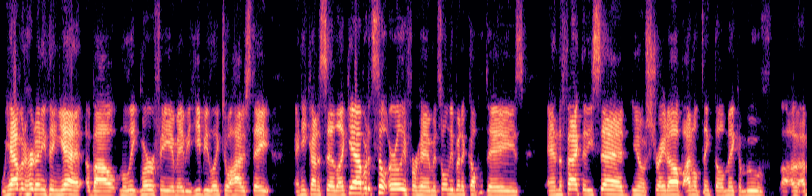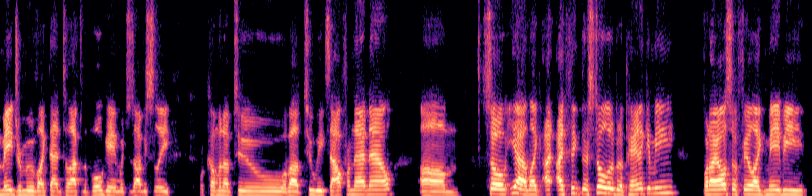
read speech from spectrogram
we haven't heard anything yet about Maalik Murphy and maybe he'd be linked to Ohio State. And he kind of said, like, yeah, but it's still early for him. It's only been a couple days. And the fact that he said, you know, straight up, I don't think they'll make a move, a, major move like that until after the bowl game, which is obviously we're coming up to about two weeks out from that now. Um, so yeah, like I, I think there's still a little bit of panic in me, but I also feel like maybe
